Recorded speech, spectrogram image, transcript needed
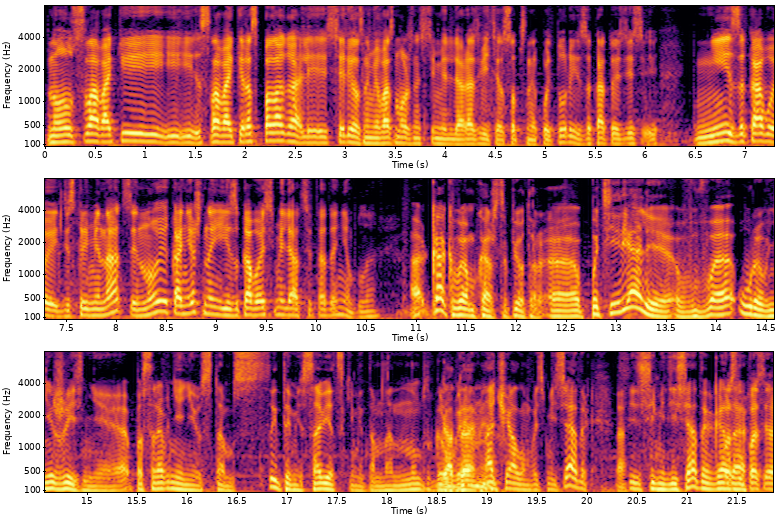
но словаки и словаки располагали серьезными возможностями для развития собственной культуры, языка, то есть здесь ни языковой дискриминации, ну и, конечно, языковой ассимиляции тогда не было. А как вам кажется, Петр, э, потеряли в уровне жизни по сравнению с там с сытыми советскими там ну, грубо говоря, началом 80-х, 70-х После, годах, после,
